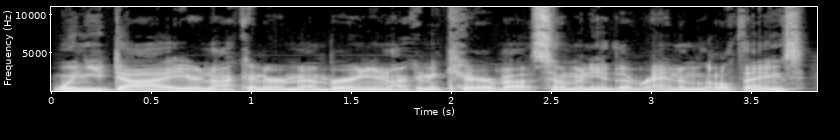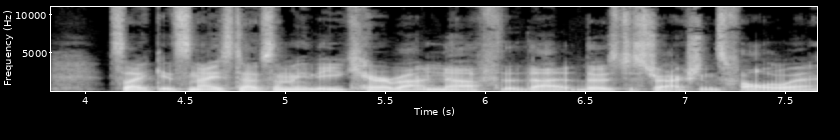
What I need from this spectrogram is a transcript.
when you die, you're not going to remember and you're not going to care about so many of the random little things. It's like it's nice to have something that you care about enough that, that those distractions fall away.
